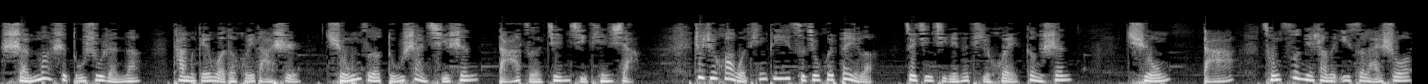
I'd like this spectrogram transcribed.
什么是读书人呢？他们给我的回答是。穷则独善其身，达则兼济天下。这句话我听第一次就会背了。最近几年的体会更深。穷达从字面上的意思来说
